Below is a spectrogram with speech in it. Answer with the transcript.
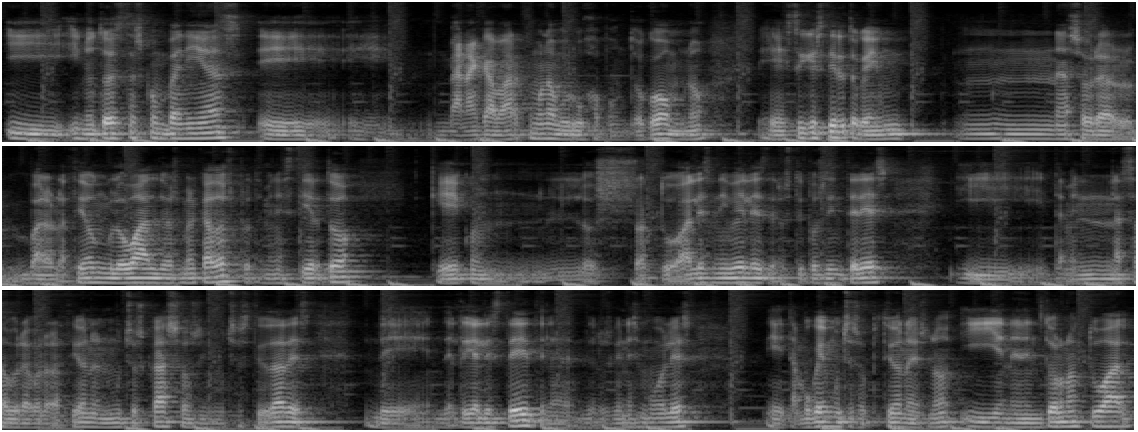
Y, no todas estas compañías eh, eh, van a acabar como la burbuja.com, ¿no? Eh, sí que es cierto que hay una sobrevaloración global de los mercados, pero también es cierto que con los actuales niveles de los tipos de interés y también la sobrevaloración en muchos casos y muchas ciudades del real estate, de, los bienes inmuebles, tampoco hay muchas opciones, ¿no? Y en el entorno actual,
